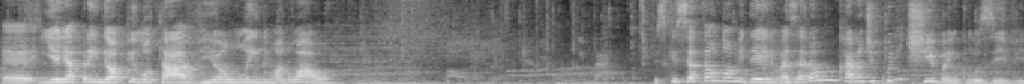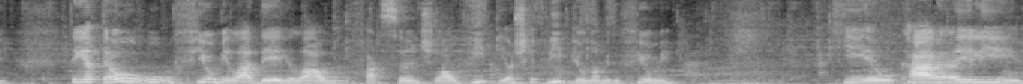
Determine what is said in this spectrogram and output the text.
É, e ele aprendeu a pilotar avião lendo manual. Esqueci até o nome dele, mas era um cara de Curitiba, inclusive. Tem até o, o, o filme lá dele, lá, o farsante, lá, o VIP, acho que é VIP o nome do filme. Que o cara, ele.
